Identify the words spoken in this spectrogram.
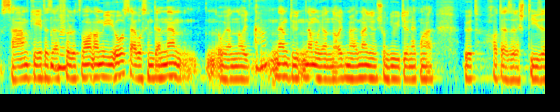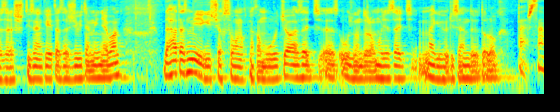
szám 2000 uh-huh. fölött van, ami országos szinten nem olyan nagy, nem, nem olyan nagy, mert nagyon sok gyűjtőnek már 5-6 ezeres, 10 ezeres, 12 ezeres gyűjteménye van. De hát ez mégiscsak szólnoknak a múltja, ez, egy, ez úgy gondolom, hogy ez egy megőrizendő dolog. Persze.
